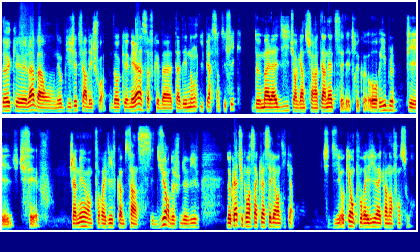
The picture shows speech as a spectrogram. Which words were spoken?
Donc euh, là, bah, on est obligé de faire des choix. Donc, euh, mais là, sauf que bah, tu as des noms hyper scientifiques de maladies. Tu regardes sur Internet, c'est des trucs horribles. Puis tu fais pff, jamais on pourrait vivre comme ça. Enfin, c'est dur de, de vivre. Donc là, tu commences à classer les handicaps. Tu te dis, ok, on pourrait vivre avec un enfant sourd,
